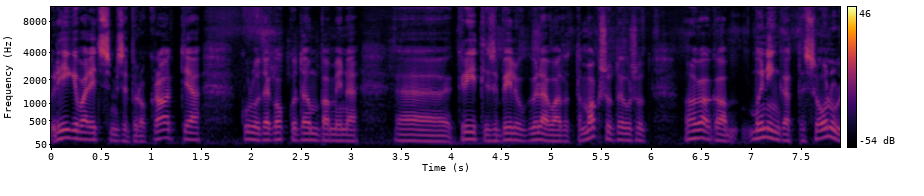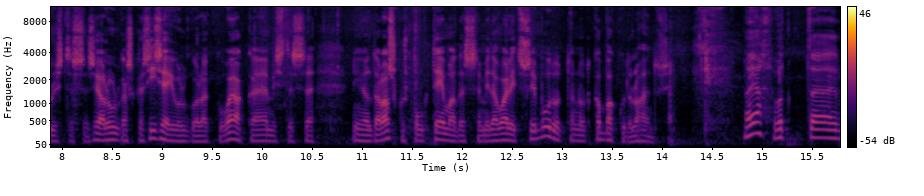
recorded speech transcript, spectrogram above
riigivalitsemise bürokraatia kulude kokkutõmbamine, äh, kriitilise pilguga üle vaadata maksutõusud, aga ka mõningatesse olulistesse, sealhulgas ka sisejulgeoleku vajakajäämistesse, nii-öelda raskuspunktteemadesse, mida valitsus ei puudutanud, ka pakkuda lahendusi. Nojah, vot äh,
